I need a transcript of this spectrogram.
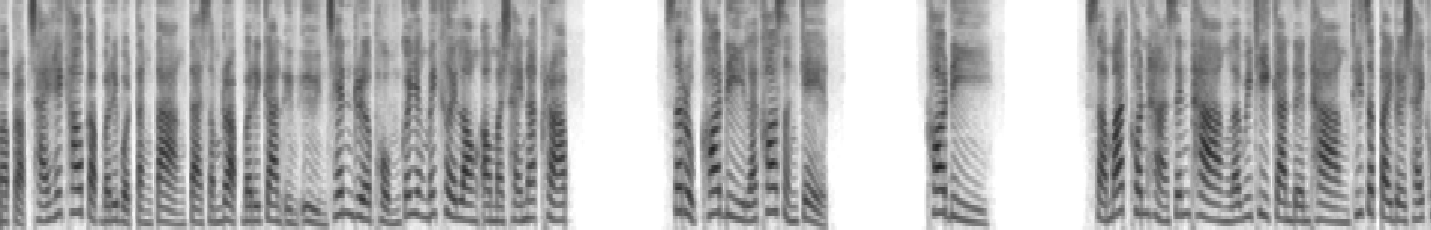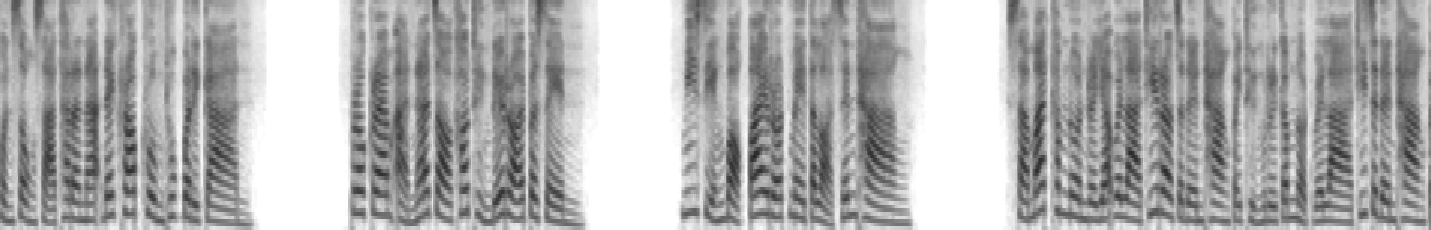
มาปรับใช้ให้เข้ากับบริบทต่างๆ แต่สำหรับบริการอื่นๆ เช่นเรือผมก็ยังไม่เคยลองเอามาใช้นะครับ สรุปข้อดีและข้อสังเกต ข้อดี สามารถค้นหาเส้นทางและวิธีการเดินทางที่จะไปโดยใช้ขนส่งสาธารณะได้ครอบคลุมทุกบริการ โปรแกรมอ่านหน้าจอเข้าถึงได้ร้อยเปอร์เซ็นต์มีเสียงบอกป้ายรถเมล์ตลอดเส้นทาง สามารถคำนวณระยะเวลาที่เราจะเดินทางไปถึงหรือกำหนดเวลาที่จะเดินทางไป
